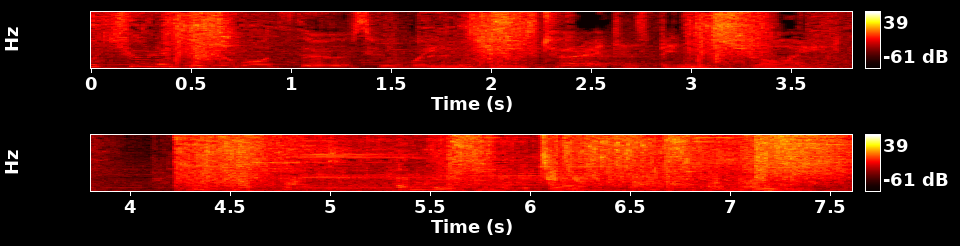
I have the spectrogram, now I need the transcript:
Opportunity rewards those who win. Team's turret has been destroyed. And those never turn.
